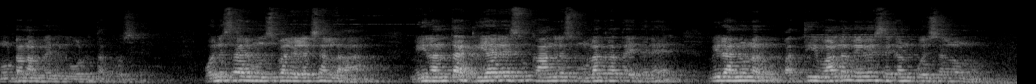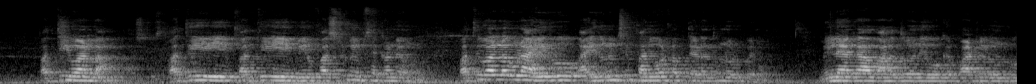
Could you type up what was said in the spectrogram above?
నూట నలభై ఎనిమిది ఓట్లు తక్కువ వస్తాయి పోయినసారి మున్సిపల్ ఎలక్షన్లో మీరంతా టీఆర్ఎస్ కాంగ్రెస్ ములాఖాత్ అయితేనే మీరు అన్నున్నారు ప్రతి వాళ్ళ మేమే సెకండ్ పొజిషన్లో ఉన్నాం. ప్రతి వాళ్ళ ప్రతి ప్రతి మీరు ఫస్ట్ మేము సెకండే ఉన్నాం. ప్రతి వాళ్ళ కూడా ఐదు ఐదు నుంచి పది ఓట్లకు తేడాతో ఓడిపోయినాం మీలాక వాళ్ళతో ఒక పార్టీలో ఉంటూ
